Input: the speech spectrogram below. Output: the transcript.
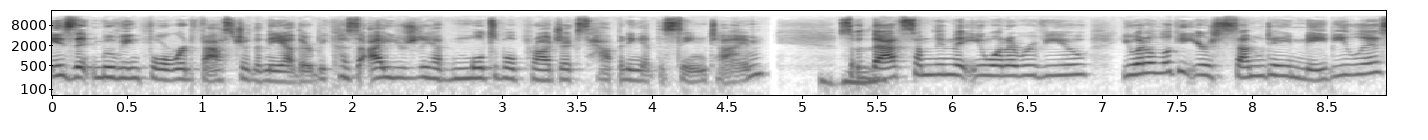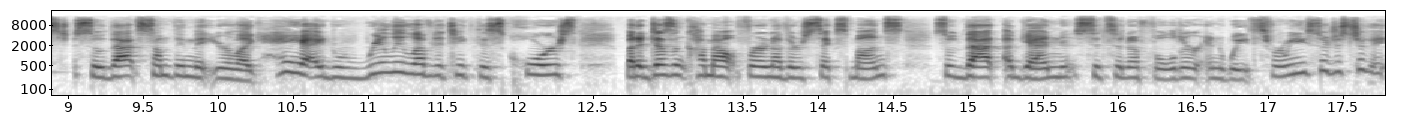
isn't moving forward faster than the other because I usually have multiple projects happening at the same time. Mm-hmm. So that's something that you want to review. You want to look at your someday maybe list. So that's something that you're like, hey, I'd really love to take this course, but it doesn't come out for another six months. So that again sits in a folder and waits for me. So just to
